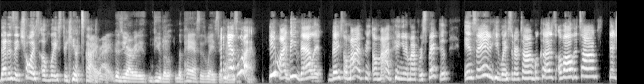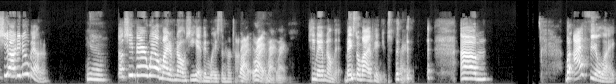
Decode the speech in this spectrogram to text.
That is a choice of wasting your time. Right, right. Because you already view the, the past as wasted. And time. guess what? He might be valid based on my on my opinion and my perspective in saying he wasted her time because of all the times that she already knew better. Yeah. So she very well might have known she had been wasting her time. Right, right, right, right. She may have known that based on my opinion. Right. um, but I feel like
